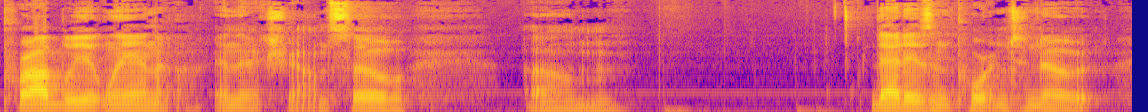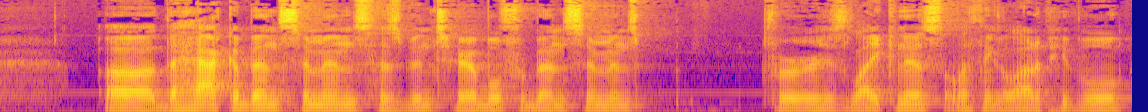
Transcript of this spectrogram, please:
probably Atlanta in the next round. So um, that is important to note. Uh, the hack of Ben Simmons has been terrible for Ben Simmons for his likeness. I think a lot of people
